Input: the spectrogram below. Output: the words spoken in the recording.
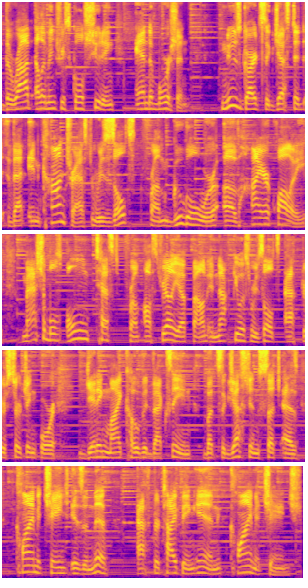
the Robb Elementary School shooting, and abortion. NewsGuard suggested that, in contrast, results from Google were of higher quality. Mashable's own test from Australia found innocuous results after searching for getting my COVID vaccine, but suggestions such as climate change is a myth after typing in climate change.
